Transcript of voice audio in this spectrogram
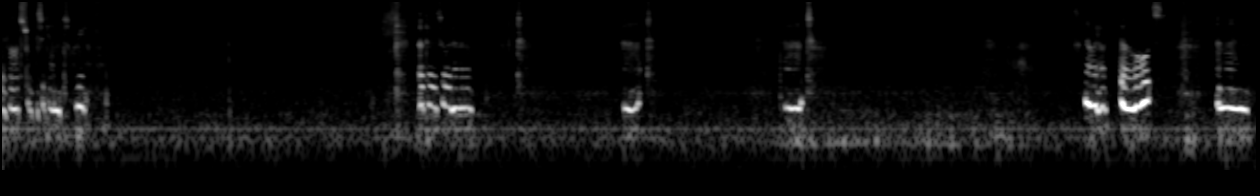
Okay, so we have that, that. Now we have those, and then then we have that,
